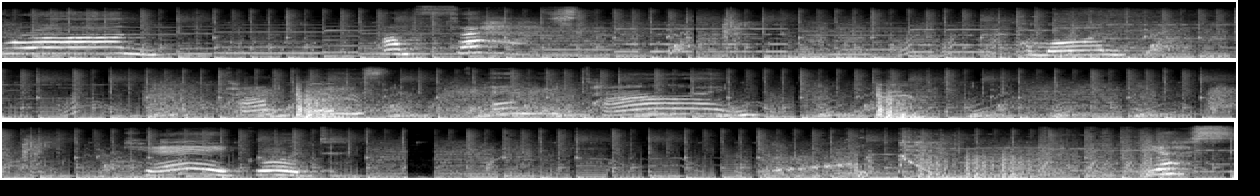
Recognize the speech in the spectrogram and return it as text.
Run! I'm fast. Come on. Can't waste any time. Okay, good. Yes.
